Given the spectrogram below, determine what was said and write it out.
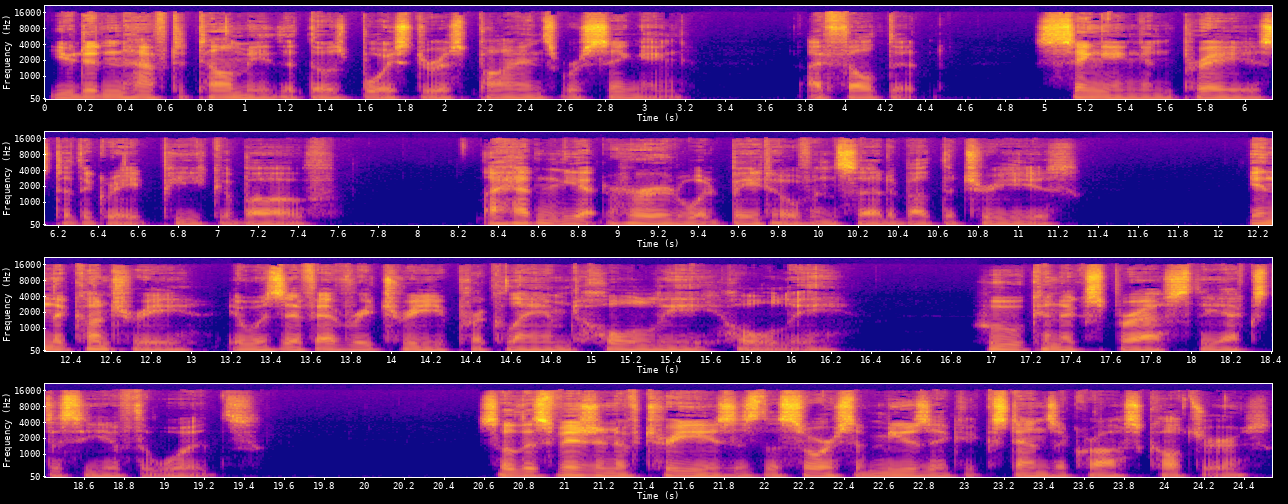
You didn't have to tell me that those boisterous pines were singing. I felt it, singing in praise to the great peak above. I hadn't yet heard what Beethoven said about the trees. In the country, it was as if every tree proclaimed, Holy, holy. Who can express the ecstasy of the woods? So, this vision of trees as the source of music extends across cultures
